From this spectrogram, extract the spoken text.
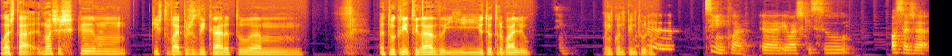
lá está. Não achas que, que isto vai prejudicar a tua, hum, a tua criatividade e, e, o teu trabalho. Enquanto pintura? Porque, sim, claro. Uh, eu acho que isso, ou seja,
